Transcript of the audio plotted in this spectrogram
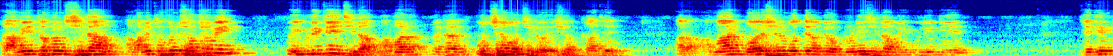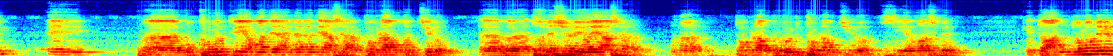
আর আমি তখন ছিলাম, আর আমি তখন সবসময় ওইগুলিতেই ছিলাম। আমার একটা উৎসাহ ছিল এইসব কাজে। আর আমার বয়সের মধ্যে আমি অগ্রণী ছিলাম এইগুলি নিয়ে। যেদিন মুখ্যমন্ত্রী আমাদের হাইলাকান্দি আসার প্রোগ্রাম হচ্ছিল। ধলেশ্বরী হয়ে আসার ওনার প্রোগ্রাম রুট প্রোগ্রাম ছিল সিএম আসবেন কিন্তু আন্দোলনের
